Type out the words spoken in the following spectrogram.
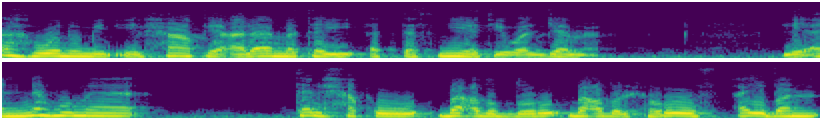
أهون من إلحاق علامتي التثنية والجمع لأنهما تلحق بعض, بعض الحروف أيضا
